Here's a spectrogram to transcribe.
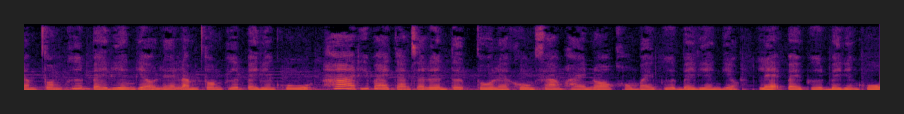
ลำต้นพืชใบเลี้ยงเดี่ยว และลำต้นพืชใบเลี้ยงคู่ 5. อธิบายการเจริญเติบโตและโครงสร้างภายนอกของใบพืชใบเลี้ยงเดี่ยว และใบพืชใบเลี้ยงคู่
